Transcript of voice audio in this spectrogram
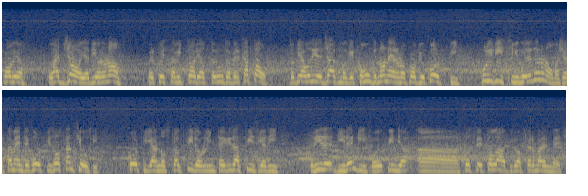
proprio la gioia di Oronò per questa vittoria ottenuta per KO. Dobbiamo dire Giacomo che comunque non erano proprio colpi pulitissimi quelli di Oronò, ma certamente colpi sostanziosi, colpi che hanno scalfito l'integrità fisica di, di Renghifo e quindi ha, ha costretto l'arbitro a fermare il match.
